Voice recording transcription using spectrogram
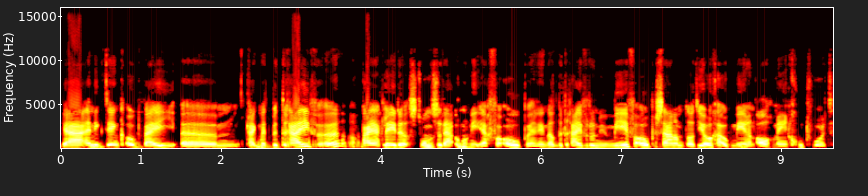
Ja, en ik denk ook bij, ehm, kijk, met bedrijven, een paar jaar geleden stonden ze daar ook nog niet echt voor open. En ik denk dat bedrijven er nu meer voor openstaan, omdat yoga ook meer een algemeen goed wordt.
